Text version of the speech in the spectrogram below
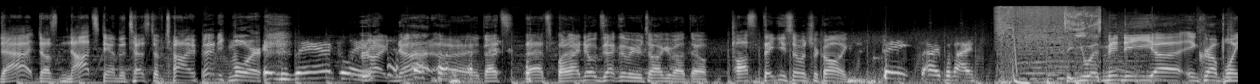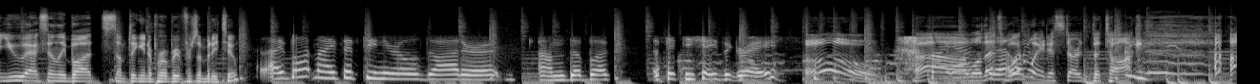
that does not stand the test of time anymore. Exactly. Right, not all right. That's that's But I know exactly what you're talking about though. Awesome. Thank you so much for calling. Thanks. All right. Bye bye. The U.S. Mindy, uh, in Crown Point, you accidentally bought something inappropriate for somebody too? I bought my 15 year old daughter um, the book Fifty Shades of Grey. Oh, uh, well, that's one way to start the talk.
